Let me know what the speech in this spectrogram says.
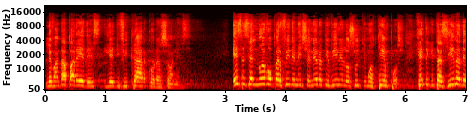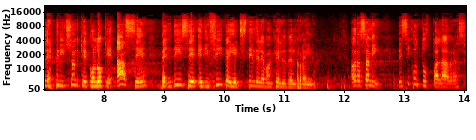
levantar paredes y edificar corazones. Ese es el nuevo perfil de misionero que viene en los últimos tiempos. Gente que está llena del Espíritu Santo que con lo que hace, bendice, edifica y extiende el Evangelio del Reino. Ahora, Sammy, decí con tus palabras,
